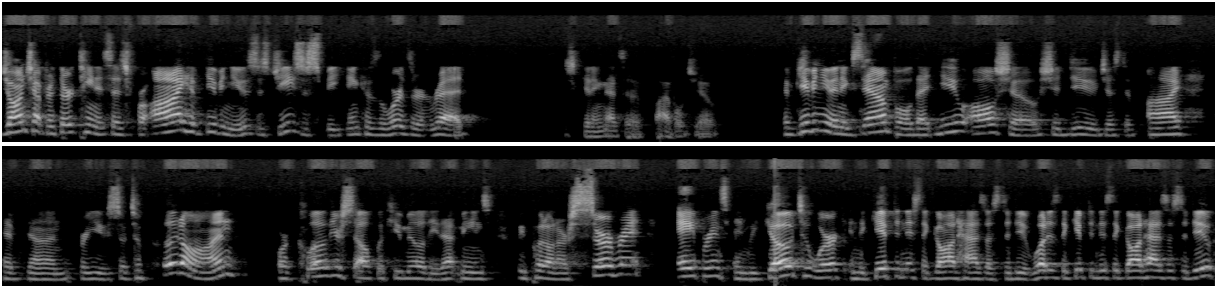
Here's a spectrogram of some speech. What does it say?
John chapter 13, it says, For I have given you, this is Jesus speaking because the words are in red. Just kidding, that's a Bible joke. I've given you an example that you also should do just as I have done for you. So to put on or clothe yourself with humility, that means we put on our servant aprons, and we go to work in the giftedness that God has us to do. What is the giftedness that God has us to do?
